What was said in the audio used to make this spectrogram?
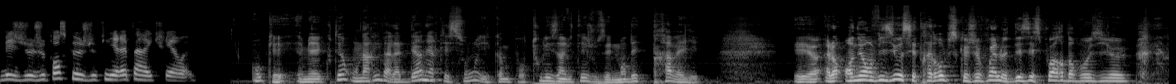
mais je, pense que je finirai par écrire. Ok, eh bien écoutez, on arrive à la dernière question et comme pour tous les invités, je vous ai demandé de travailler. Et euh, alors, on est en visio, c'est très drôle parce que je vois le désespoir dans vos yeux.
